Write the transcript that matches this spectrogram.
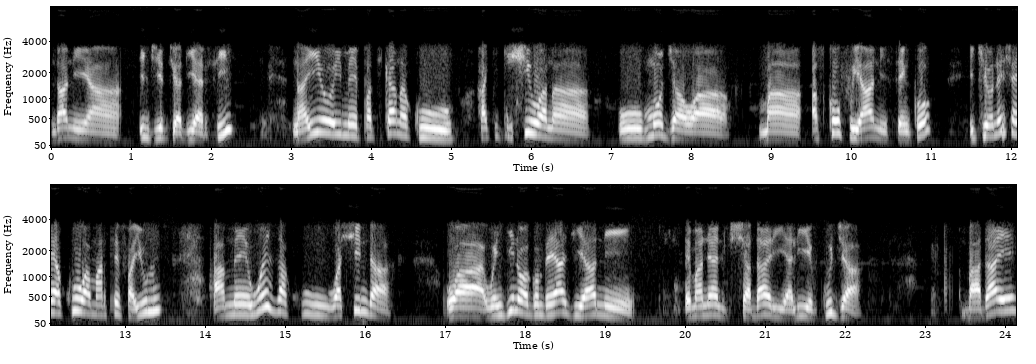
ndani ya nchi yetu ya DRC, na hiyo imepatikana kuhakikishiwa na umoja wa maaskofu yaani Senko, ikionyesha ya kuwa Martin Fayulu ameweza kuwashinda wa wengine wagombeaji yaani Emmanuel Shadari aliyekuja baadaye,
